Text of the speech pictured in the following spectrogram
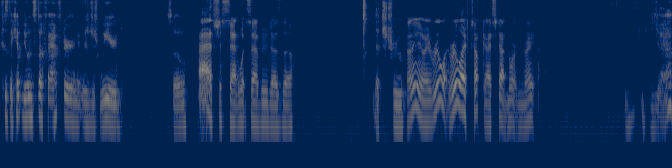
because they kept doing stuff after and it was just weird. So Ah, just sad what Sabu does, though. that's true. Anyway, real real life tough guy Scott Norton, right? Yeah.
